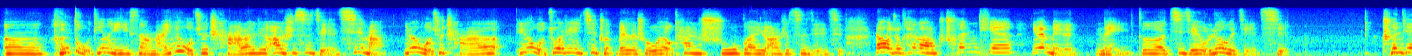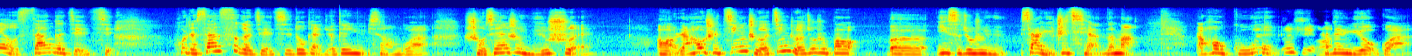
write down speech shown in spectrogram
嗯，很笃定的意象嘛。因为我去查了这个二十四节气嘛，因为我去查了，因为我做这一期准备的时候，我有看书关于二十四节气，然后我就看到春天，因为每个每个季节有六个节气，春天有三个节气。或者三四个节气都感觉跟雨相关。首先是雨水，啊，然后是惊蛰，惊蛰就是包，呃，意思就是雨下雨之前的嘛。然后谷雨它跟雨有关，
